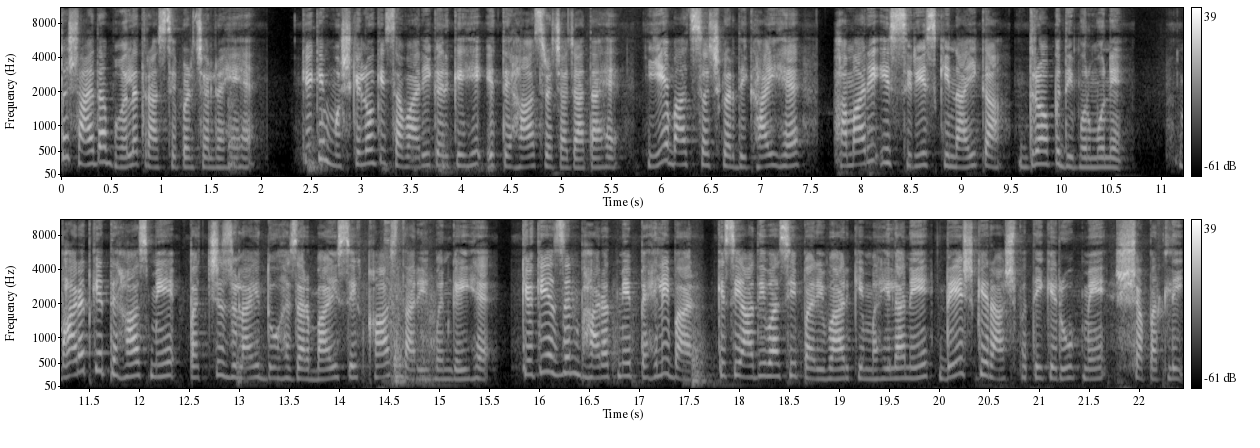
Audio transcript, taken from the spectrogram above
तो शायद आप गलत रास्ते पर चल रहे हैं, क्योंकि मुश्किलों की सवारी करके ही इतिहास रचा जाता है। ये बात सच कर दिखाई है हमारी इस सीरीज़ की नायिका द्रौपदी मुर्मू ने। भारत के इतिहास में 25 जुलाई 2022 एक खास तारीख बन गई है। क्योंकि इस दिन भारत में पहली बार किसी आदिवासी परिवार की महिला ने देश के राष्ट्रपति के रूप में शपथ ली,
